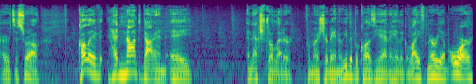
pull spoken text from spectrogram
Eretz Yisrael. Kalev had not gotten a an extra letter from Moshe Rabbeinu either because he had a Helig wife Miriam, or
